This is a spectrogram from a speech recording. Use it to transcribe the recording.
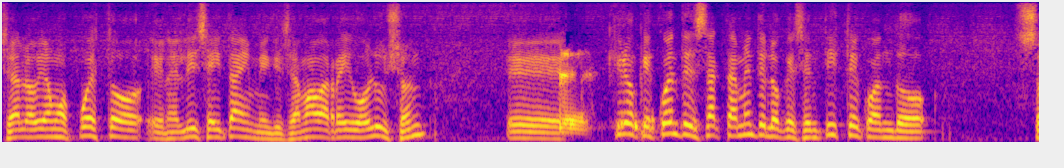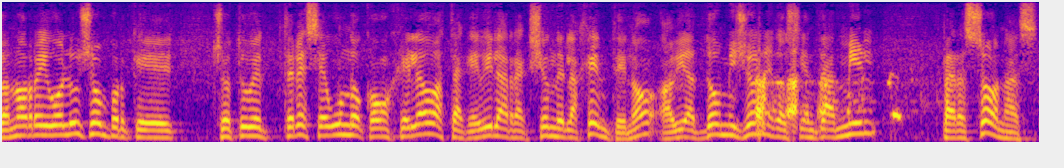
ya lo habíamos puesto en el DJ Timing que se llamaba Revolution, eh, quiero que cuente exactamente lo que sentiste cuando sonó Revolution porque yo estuve tres segundos congelado hasta que vi la reacción de la gente, ¿no? Había dos millones doscientas mil personas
